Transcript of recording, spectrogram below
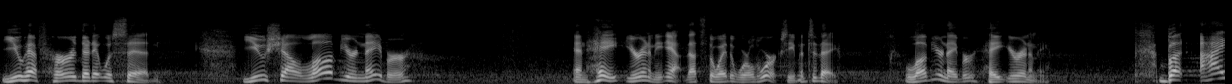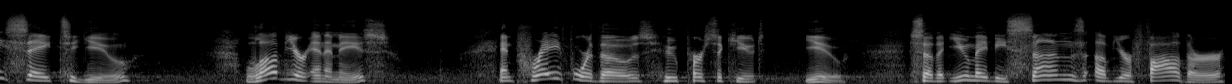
You have heard that it was said, You shall love your neighbor and hate your enemy. Yeah, that's the way the world works, even today. Love your neighbor, hate your enemy. But I say to you, love your enemies and pray for those who persecute you so that you may be sons of your Father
